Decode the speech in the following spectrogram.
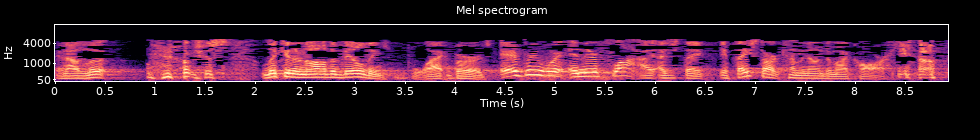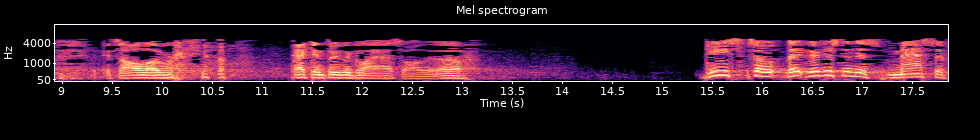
And I look, I'm just looking in all the buildings, blackbirds everywhere, and they're fly. I, I just think if they start coming onto my car, you know, it's all over, you know, pecking through the glass, all the. Ugh. Geese, so they, are just in this massive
